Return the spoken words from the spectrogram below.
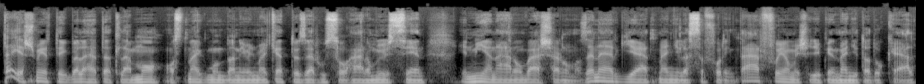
teljes mértékben lehetetlen ma azt megmondani, hogy majd 2023 őszén én milyen áron vásárolom az energiát, mennyi lesz a forint árfolyam, és egyébként mennyit adok el.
